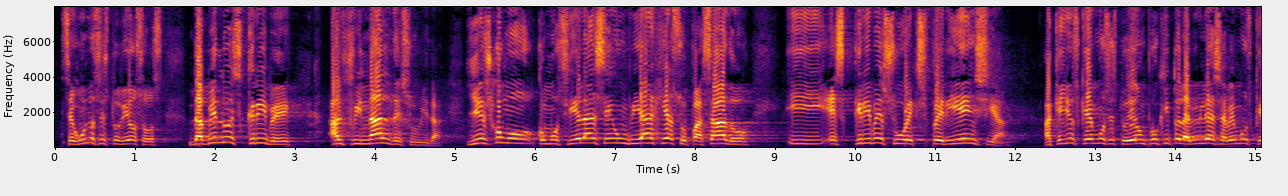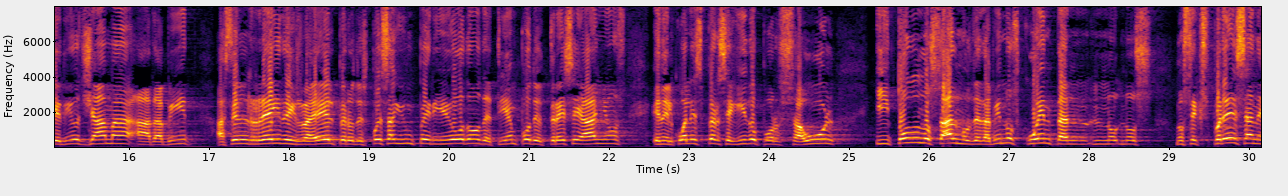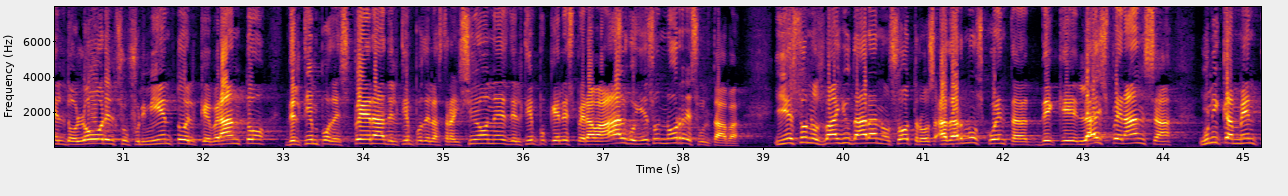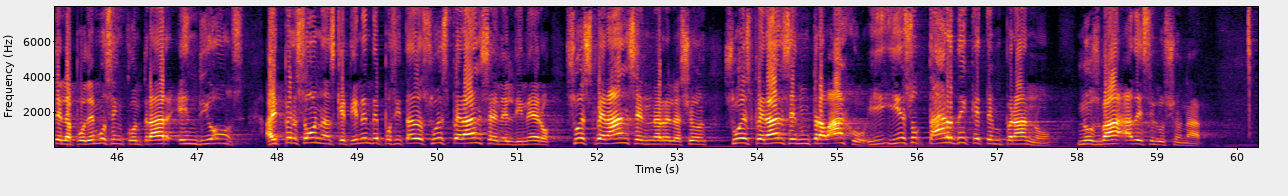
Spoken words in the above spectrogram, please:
según los estudiosos, David lo escribe al final de su vida. Y es como, como si él hace un viaje a su pasado y escribe su experiencia. Aquellos que hemos estudiado un poquito la Biblia sabemos que Dios llama a David a ser el rey de Israel, pero después hay un periodo de tiempo de 13 años en el cual es perseguido por Saúl. Y todos los salmos de David nos cuentan, nos, nos expresan el dolor, el sufrimiento, el quebranto del tiempo de espera, del tiempo de las traiciones, del tiempo que él esperaba algo y eso no resultaba. Y eso nos va a ayudar a nosotros a darnos cuenta de que la esperanza únicamente la podemos encontrar en Dios. Hay personas que tienen depositada su esperanza en el dinero, su esperanza en una relación, su esperanza en un trabajo. Y, eso tarde que temprano nos va a desilusionar.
